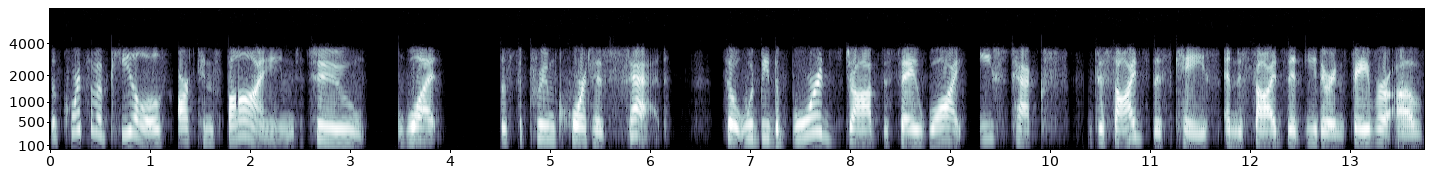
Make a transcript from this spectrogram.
the courts of appeals are confined to what the Supreme Court has said. So it would be the board's job to say why Eastex decides this case and decides it either in favor of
